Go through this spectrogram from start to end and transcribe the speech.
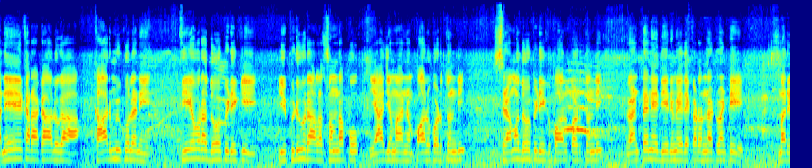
అనేక రకాలుగా కార్మికులని తీవ్ర దోపిడీకి ఈ పిడుగురాల సున్నపు యాజమాన్యం పాల్పడుతుంది శ్రమ దోపిడీకి పాల్పడుతుంది. వెంటనే దీని మీద ఇక్కడ ఉన్నటువంటి మరి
